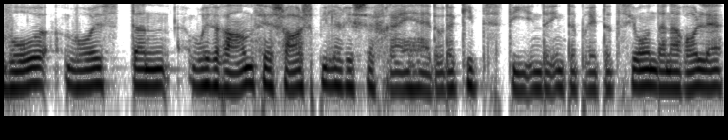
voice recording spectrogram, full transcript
Wo, wo ist dann, wo ist Raum für schauspielerische Freiheit oder gibt es die in der Interpretation deiner Rolle?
